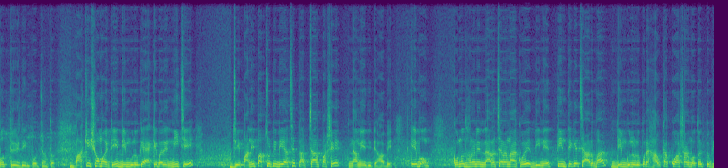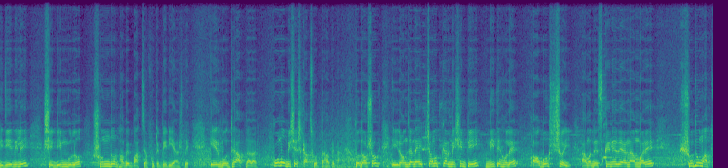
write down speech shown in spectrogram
বত্রিশ দিন পর্যন্ত। বাকি সময়টি ডিমগুলোকে একেবারে নিচে যে পানি পাত্রটি দিয়ে আছে তার চারপাশে নামিয়ে দিতে হবে। এবং কোনো ধরনের নাড়াচাড়া না করে দিনে তিন থেকে চারবার ডিমগুলোর উপরে হালকা কুয়াশার মতো একটু ভিজিয়ে দিলেই সেই ডিমগুলো সুন্দরভাবে বাচ্চা ফুটে বেরিয়ে আসবে। এর মধ্যে আপনার আর কোনো বিশেষ কাজ করতে হবে না। তো দর্শক, এই রমজানে চমৎকার মেশিনটি নিতে হলে অবশ্যই আমাদের স্ক্রিনে দেওয়া নাম্বারে শুধুমাত্র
